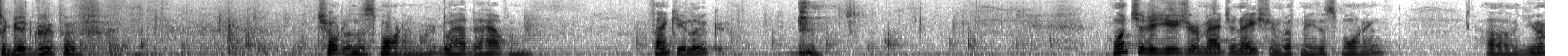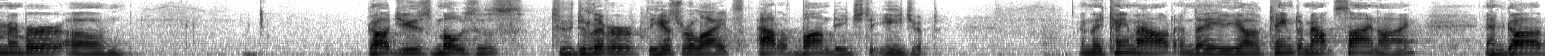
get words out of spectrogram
It's a good group of children this morning. We're glad to have them. Thank you, Luke. I want you to use your imagination with me this morning. Uh, you remember um, God used Moses to deliver the Israelites out of bondage to Egypt. And they came out and they uh, came to Mount Sinai, and God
